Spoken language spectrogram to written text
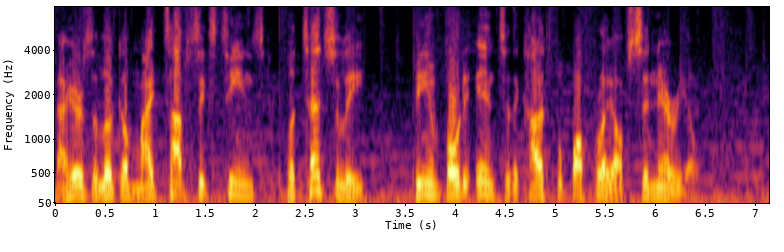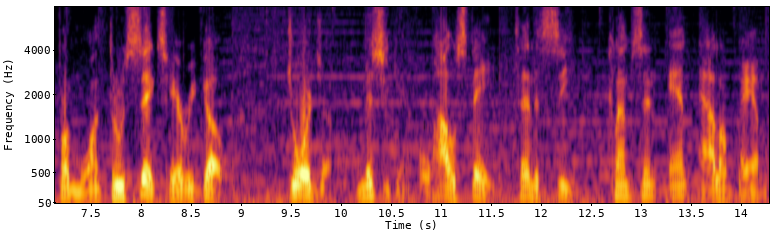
Now here's a look of my top 6 teams potentially being voted into the college football playoff scenario. From 1 through 6, here we go. Georgia, Michigan, Ohio State, Tennessee, Clemson, and Alabama.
